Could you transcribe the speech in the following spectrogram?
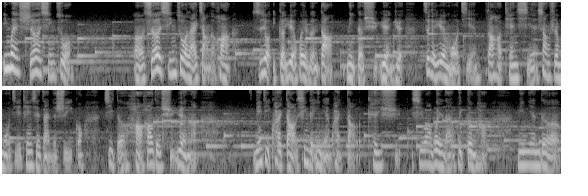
因为十二星座，呃，十二星座来讲的话，只有一个月会轮到你的许愿月。这个月摩羯刚好天蝎上升，摩羯天蝎在你的十一宫，记得好好的许愿呐。年底快到了，新的一年快到了，可以许，希望未来会更好，明年的。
